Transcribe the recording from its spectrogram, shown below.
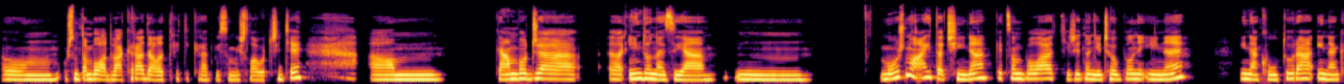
Um, už som tam bola dvakrát, ale tretíkrát by som išla určite. Um, Kambodža E, Indonézia, mm, možno aj tá Čína, keď som bola, tiež je to niečo úplne iné, iná kultúra, inak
